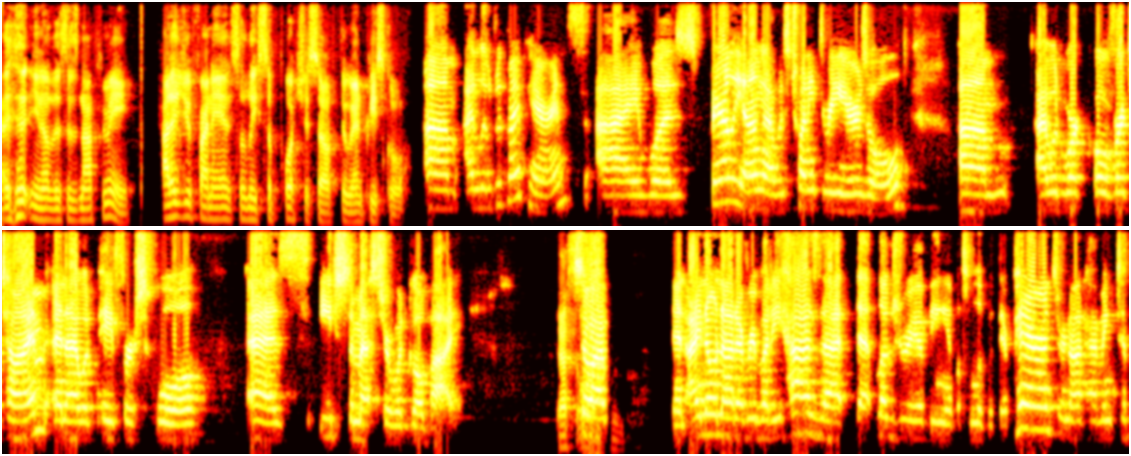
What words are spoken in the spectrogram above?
you know, this is not for me. How did you financially support yourself through NP school? Um, I lived with my parents. I was fairly young. I was 23 years old. Um, I would work overtime and I would pay for school as each semester would go by. That's so awesome. I, and I know not everybody has that that luxury of being able to live with their parents or not having to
